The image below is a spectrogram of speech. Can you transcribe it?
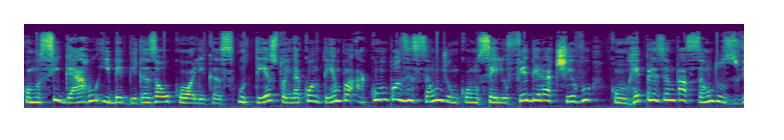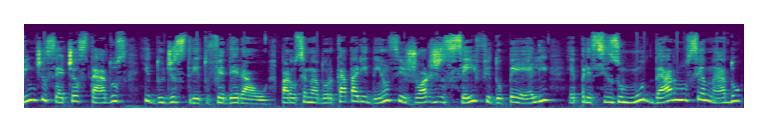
como cigarro e bebidas alcoólicas. O texto ainda contempla a composição de um conselho federativo com representação dos 27 estados e do Distrito Federal. Para o senador catarinense Jorge Seife, do PL, é preciso mudar no Senado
